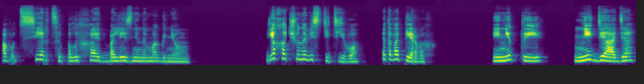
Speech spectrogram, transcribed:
а вот сердце полыхает болезненным огнем. Я хочу навестить его. Это во-первых. И ни ты, ни дядя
